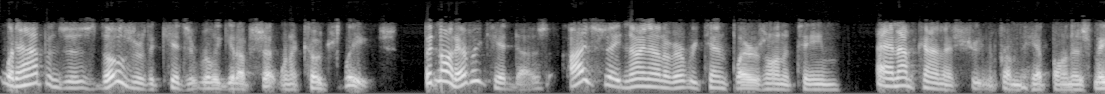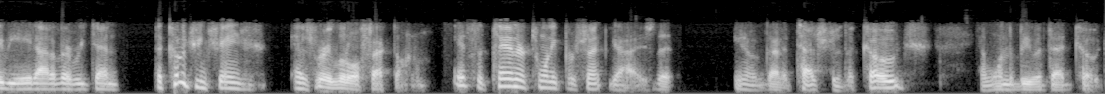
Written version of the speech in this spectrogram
what happens is those are the kids that really get upset when a coach leaves. But not every kid does. I'd say nine out of every 10 players on a team, and I'm kind of shooting from the hip on this, maybe eight out of every 10, the coaching change has very little effect on them. It's the 10 or 20% guys that, you know, got attached to the coach and wanted to be with that coach.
